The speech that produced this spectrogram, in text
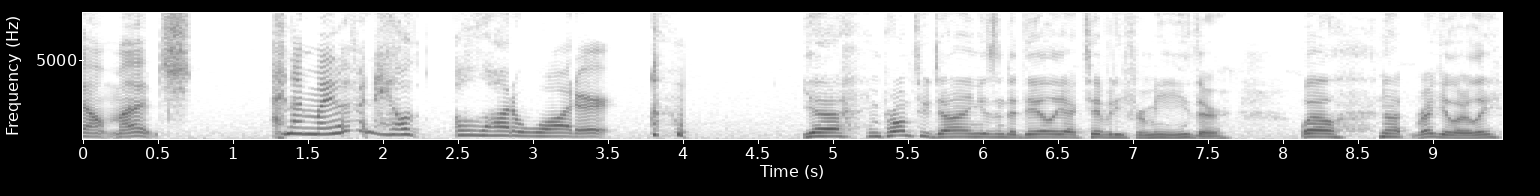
I out much. And I might have inhaled a lot of water. Yeah, impromptu dying isn't a daily activity for me either. Well, not regularly.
